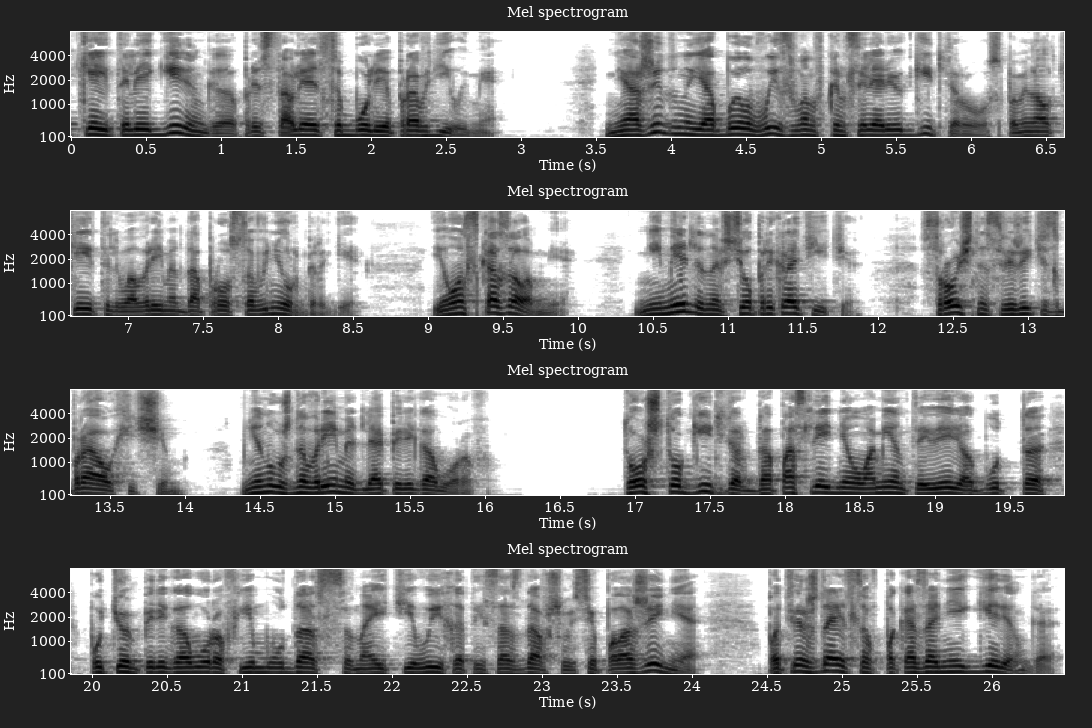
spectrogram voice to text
Кейтеля и Геринга представляются более правдивыми. «Неожиданно я был вызван в канцелярию Гитлеру», вспоминал Кейтель во время допроса в Нюрнберге, и он сказал мне, «Немедленно все прекратите. Срочно свяжитесь с Браухичем. Мне нужно время для переговоров». То, что Гитлер до последнего момента верил, будто путем переговоров ему удастся найти выход из создавшегося положения, подтверждается в показании Геринга,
